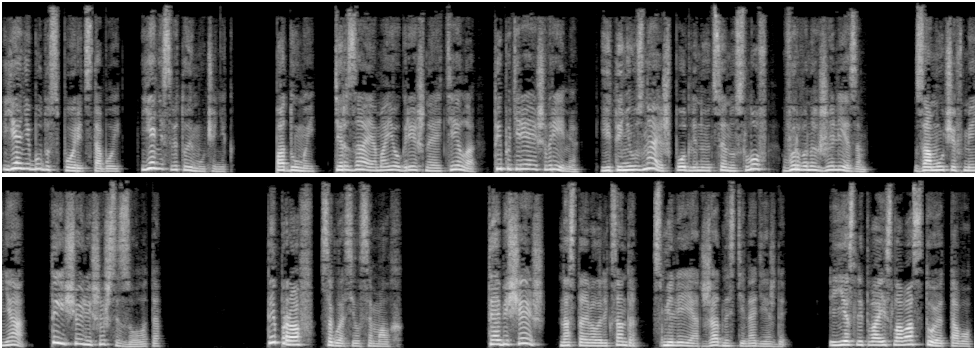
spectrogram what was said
«Я не буду спорить с тобой. Я не святой мученик. Подумай, терзая мое грешное тело, ты потеряешь время, и ты не узнаешь подлинную цену слов, вырванных железом. Замучив меня, ты еще и лишишься золота. «Ты прав», — согласился Малх. «Ты обещаешь?» — настаивал Александр, смелее от жадности и надежды. «Если твои слова стоят того».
